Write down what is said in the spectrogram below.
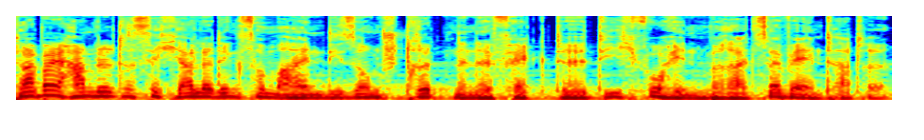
Dabei handelt es sich allerdings um einen dieser umstrittenen Effekte, die ich vorhin bereits erwähnt hatte.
